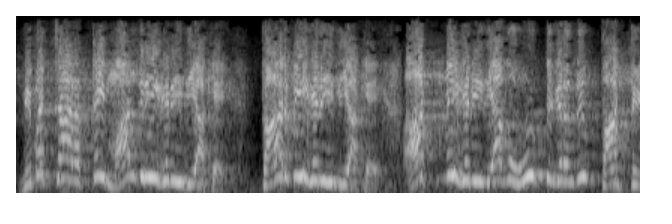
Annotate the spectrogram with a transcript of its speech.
விபச்சாரத்தை மாந்திரீக ரீதியாக தார்மீக ரீதியாக ஆத்மீக ரீதியாக ஊட்டுகிறது பாட்டு.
